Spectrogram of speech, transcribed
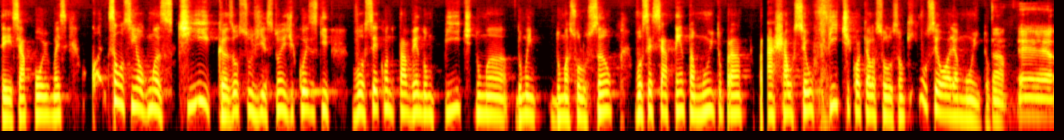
ter esse apoio, mas quais são assim algumas dicas ou sugestões de coisas que você, quando está vendo um pitch de uma, de, uma, de uma solução, você se atenta muito para achar o seu fit com aquela solução? O que, que você olha muito? Tá. É,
